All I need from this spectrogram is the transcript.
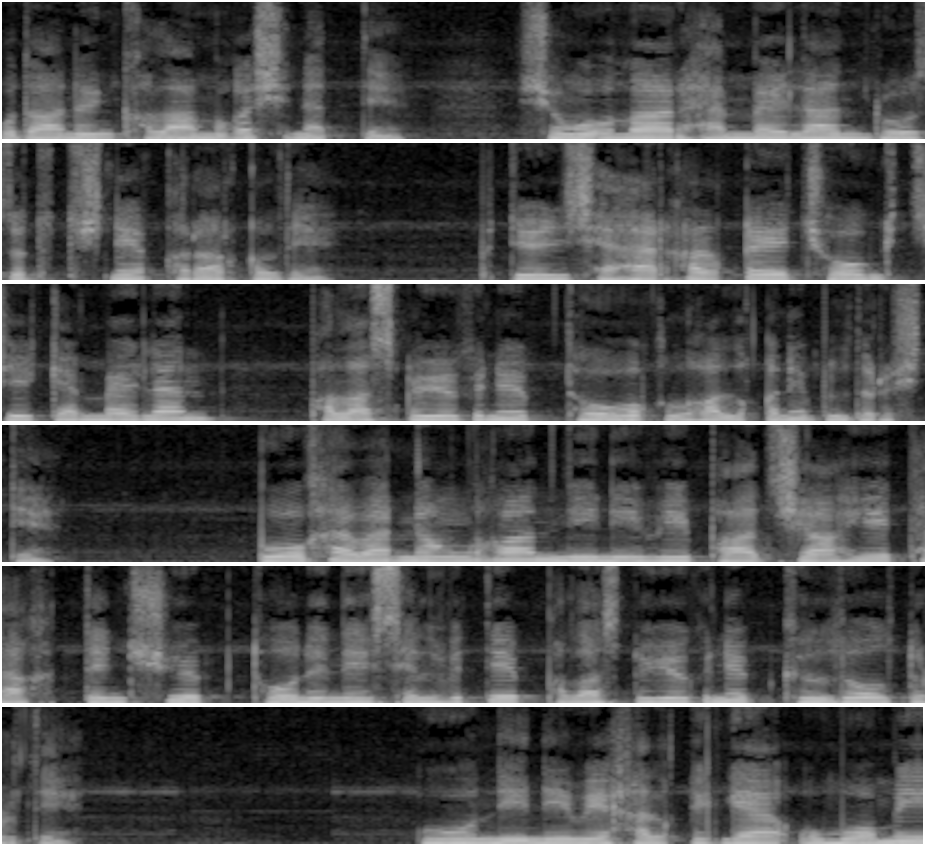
Худаның каламыгы шинәтте. Шуңа улар һәммәйлән роза тутышны карар кылды. Бүтән шәһәр халкы чоң кичи кәммәйлән паласкы йөгенеп тоу кылганлыгын билдирүште. Бу хәбәрне аңлаган Ниневи падишаһы тахтын төшүп, тонын селвитеп, паласкы йөгенеп күлде олтурды. У неневи халқынга умоми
